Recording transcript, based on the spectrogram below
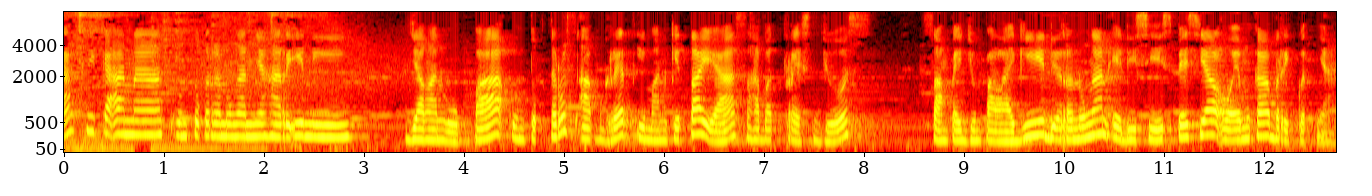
Kasih Kak Anas untuk renungannya hari ini. Jangan lupa untuk terus upgrade iman kita ya, sahabat Fresh Juice. Sampai jumpa lagi di renungan edisi spesial OMK berikutnya.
